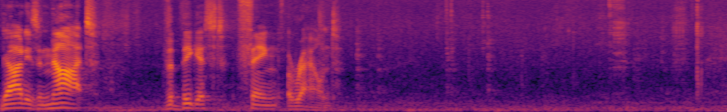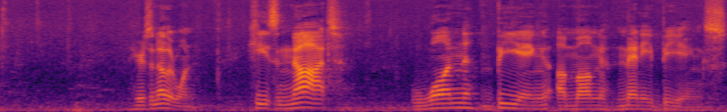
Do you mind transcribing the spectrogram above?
God is not the biggest thing around. Here's another one. He's not one being among many beings.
